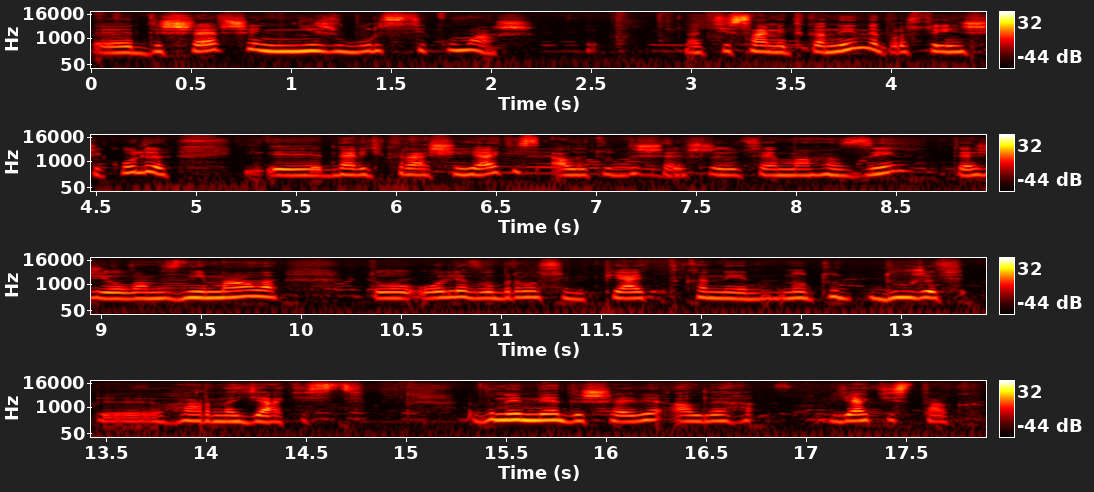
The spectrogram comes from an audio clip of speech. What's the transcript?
е, дешевше, ніж в бурсі кумаш. На ті самі тканини, просто інший колір, е, навіть краща якість, але тут дешевше. Зайшли у цей магазин, теж його вам знімала, то Оля вибрала собі 5 тканин. Ну тут дуже е, гарна якість. Вони не дешеві, але якість так.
